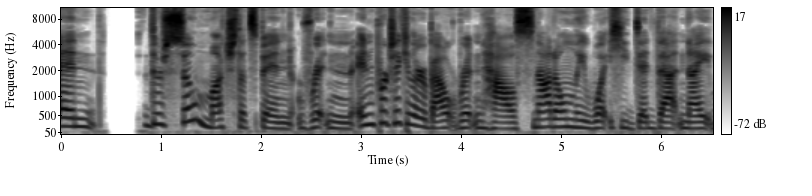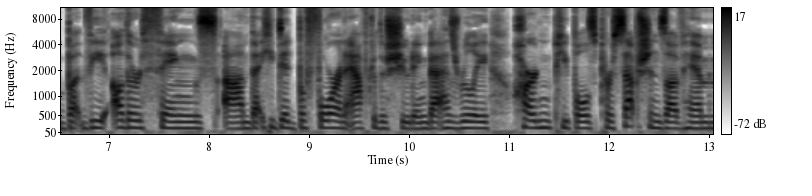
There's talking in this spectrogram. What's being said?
And there's so much that's been written, in particular about Rittenhouse, not only what he did that night, but the other things um, that he did before and after the shooting that has really hardened people's perceptions of him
